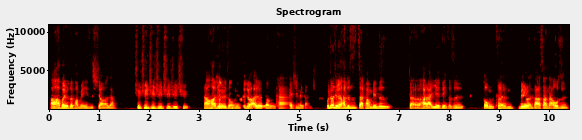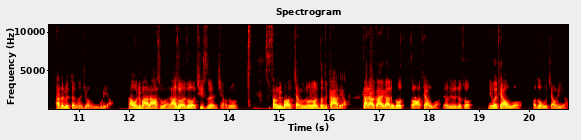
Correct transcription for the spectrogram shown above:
然后她朋友在旁边一直笑，这样去去去去去去去，然后她就有一种女生就还有一种很开心的感觉。我就觉得她就是在旁边，就是呃他来夜店，可是都可能没有人搭讪他，或是他在那边等很久很无聊。然后我就把他拉出来，拉出来之后我气势很强，我就上去不知道讲什么，然后就尬聊，尬聊尬一尬就说找他跳舞啊，然后女生就说你会跳舞？他说我教你啊，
